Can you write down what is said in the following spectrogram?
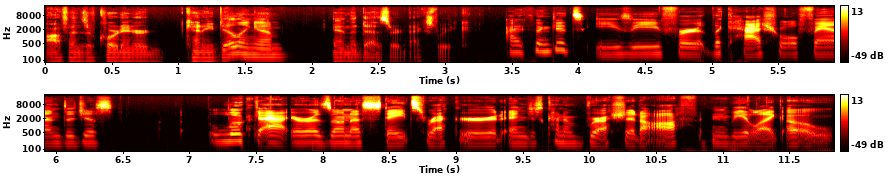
offensive coordinator Kenny Dillingham in the desert next week? I think it's easy for the casual fan to just look at Arizona State's record and just kind of brush it off and be like, oh,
